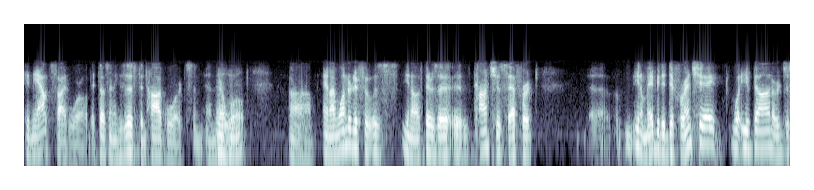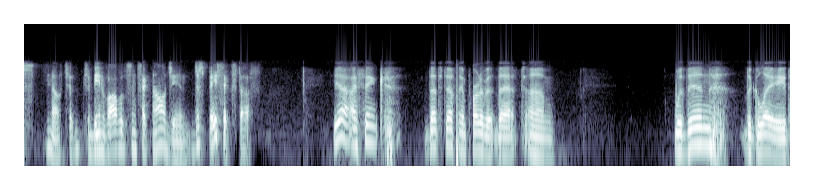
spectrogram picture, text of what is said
in the outside world. It doesn't exist in Hogwarts and, and their mm-hmm. world. Uh, and I wondered if it was, you know, if there's a, a conscious effort, uh, you know, maybe to differentiate what you've done, or just, you know, to to be involved with some technology and just basic stuff. Yeah, I think that's definitely a part of it. That um, within the glade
